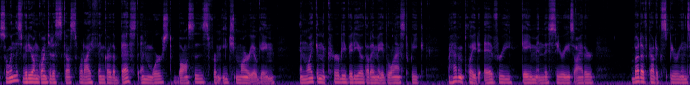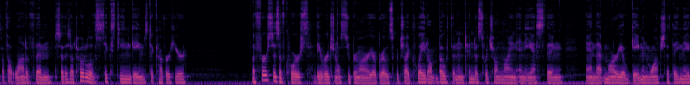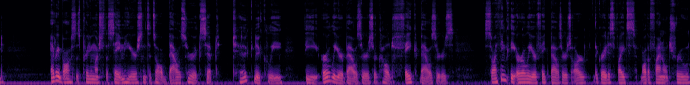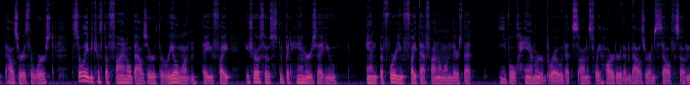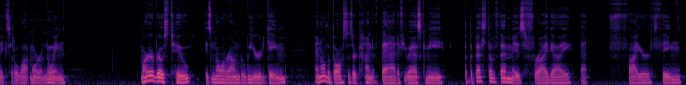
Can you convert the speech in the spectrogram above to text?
So in this video I'm going to discuss what I think are the best and worst bosses from each Mario game. And like in the Kirby video that I made last week, I haven't played every game in this series either, but I've got experience with a lot of them, so there's a total of 16 games to cover here. The first is of course the original Super Mario Bros, which I played on both the Nintendo Switch Online NES thing and that Mario Game & Watch that they made. Every boss is pretty much the same here since it's all Bowser, except technically the earlier Bowsers are called fake Bowsers. So I think the earlier fake Bowsers are the greatest fights, while the final true Bowser is the worst, solely because the final Bowser, the real one that you fight, he throws those stupid hammers at you, and before you fight that final one, there's that evil hammer bro that's honestly harder than Bowser himself, so it makes it a lot more annoying. Mario Bros. 2 is an all-around weird game, and all the bosses are kind of bad if you ask me, but the best of them is Fry Guy, that fire thing.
